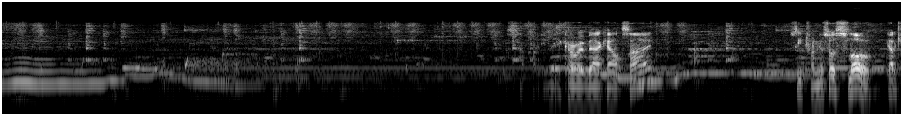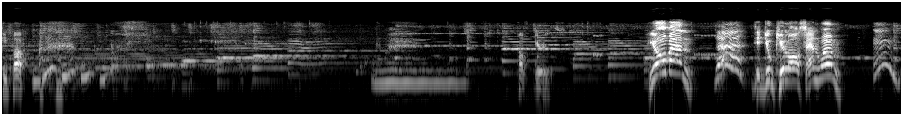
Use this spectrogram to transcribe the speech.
Mm. So we make our way back outside. C'tron, you're so slow. Gotta keep up. oh, here it is. Human! Ah, Did you kill our sandworm? mm.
